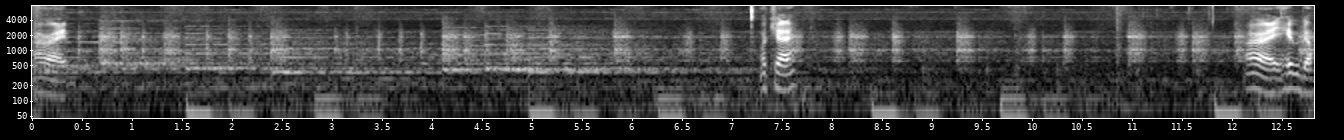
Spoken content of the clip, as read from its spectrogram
Alright. Okay. Alright, here we go.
